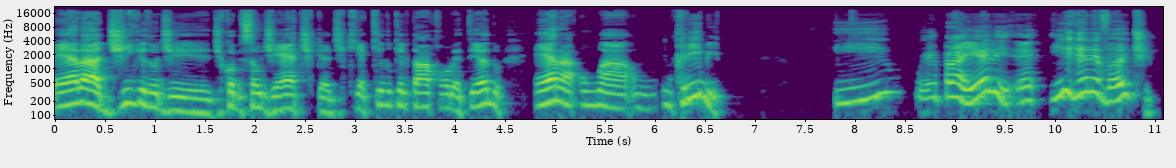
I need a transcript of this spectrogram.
era digno de, de comissão de ética, de que aquilo que ele estava cometendo era uma, um, um crime. E para ele é irrelevante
